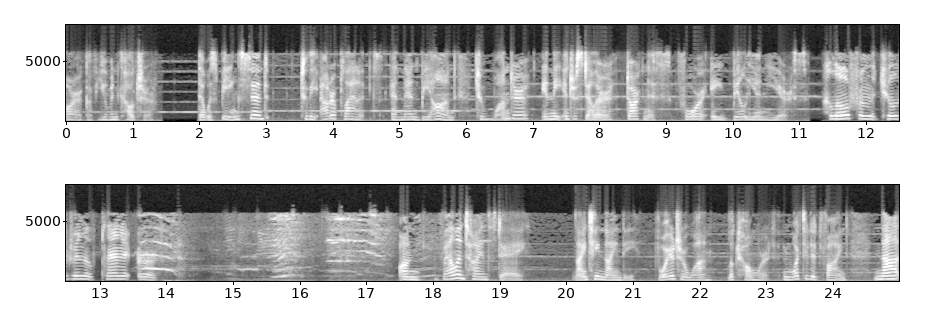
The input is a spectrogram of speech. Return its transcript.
Ark of human culture that was being sent to the outer planets and then beyond to wander in the interstellar darkness for a billion years. Hello from the children of planet Earth. On Valentine's Day, 1990, Voyager 1 looked homeward, and what did it find? Not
